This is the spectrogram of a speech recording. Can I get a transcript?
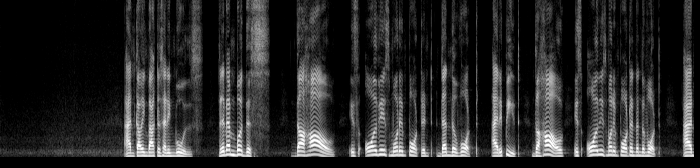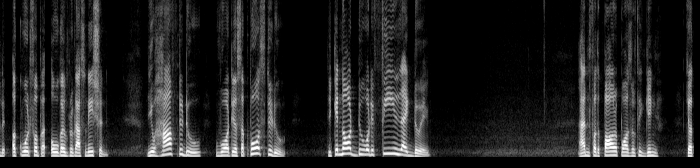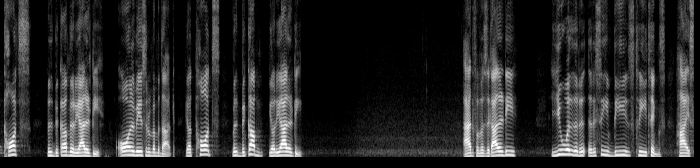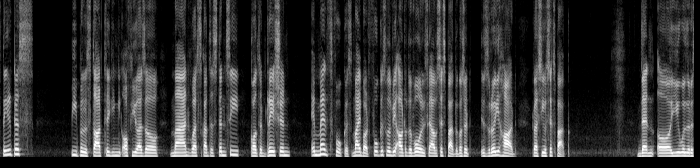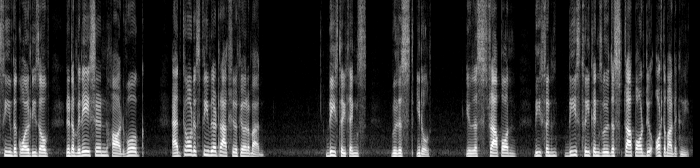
And coming back to setting goals, remember this the how is always more important than the what. I repeat, the how is always more important than the what. And a quote for uh, overcoming procrastination you have to do what you're supposed to do. You cannot do what you feel like doing. And for the power of positive thinking, your thoughts will become your reality. Always remember that. Your thoughts will become your reality. And for physicality, you will re- receive these three things high status. People start thinking of you as a man who has consistency, concentration, immense focus. My god, focus will be out of the world if you have a six pack because it is really hard to achieve a six pack then uh, you will receive the qualities of determination, hard work, and third is female attraction if you're a man. These three things will just, you know, you just strap on. These things, these three things will just strap on to you automatically.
